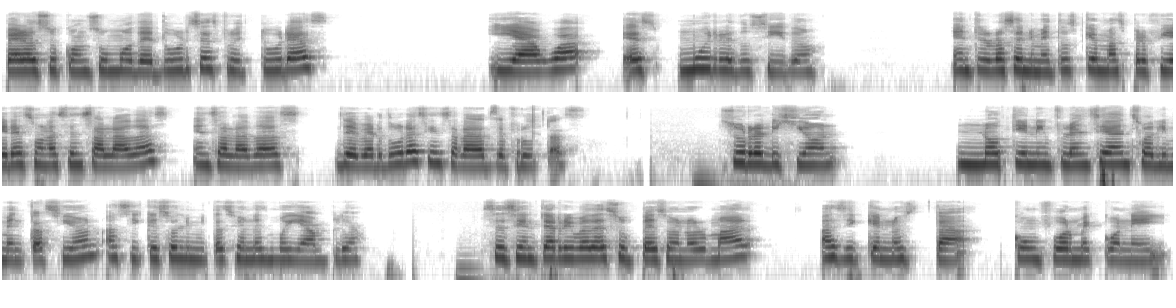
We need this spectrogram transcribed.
pero su consumo de dulces, frituras y agua es muy reducido. Entre los alimentos que más prefiere son las ensaladas, ensaladas de verduras y ensaladas de frutas. Su religión no tiene influencia en su alimentación, así que su alimentación es muy amplia. Se siente arriba de su peso normal, así que no está conforme con ella.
